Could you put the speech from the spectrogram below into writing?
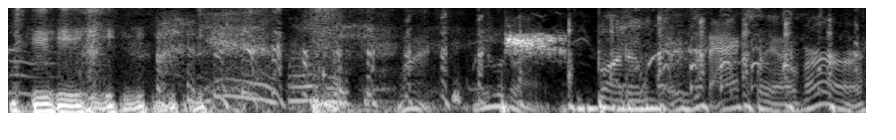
Bottom. Is it actually over?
